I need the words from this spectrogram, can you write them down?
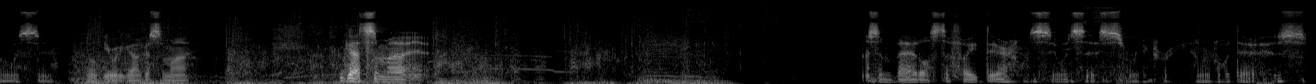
Oh, what's the... oh here we go, got some uh got some uh some battles to fight there. Let's see what's this? I don't know what that is.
